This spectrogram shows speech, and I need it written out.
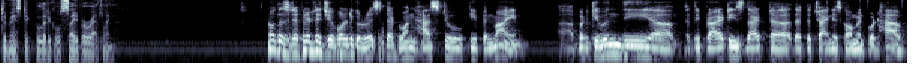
domestic political saber rattling? No, there's definitely geopolitical risk that one has to keep in mind. Uh, but given the uh, the priorities that uh, that the Chinese government would have,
